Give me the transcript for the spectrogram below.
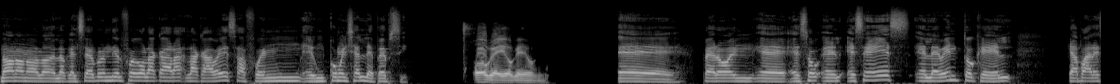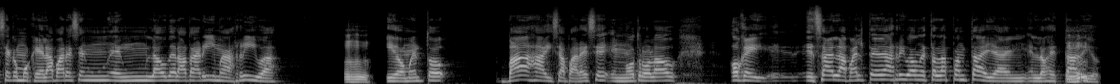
No, no, no. Lo, que él se prendió el fuego la, cara, la cabeza fue en, un comercial de Pepsi. Ok, ok, ok. Eh, pero en eh, eso, ese es el evento que él. Que aparece como que él aparece en un, lado de la tarima arriba. Y de momento baja y se aparece en otro lado. Ok, esa es la parte de arriba donde están las pantallas en, los estadios.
